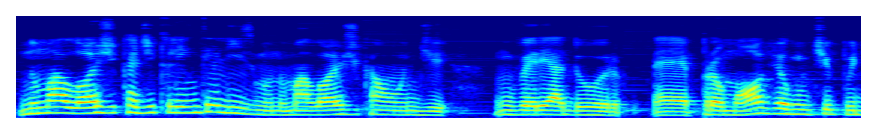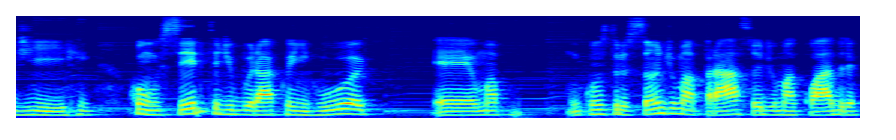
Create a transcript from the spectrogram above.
numa lógica de clientelismo, numa lógica onde um vereador é, promove algum tipo de conserto de buraco em rua, é, uma, uma construção de uma praça ou de uma quadra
